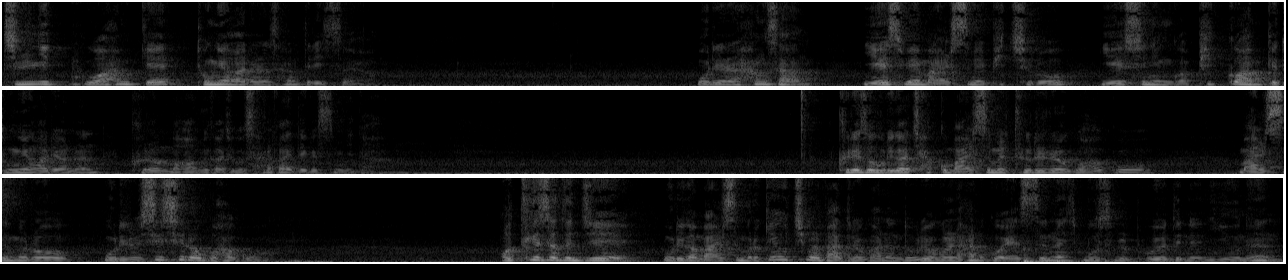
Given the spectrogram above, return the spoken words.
진리와 함께 동행하려는 사람들이 있어요. 우리는 항상 예수의 말씀의 빛으로 예수님과 빛과 함께 동행하려는 그런 마음을 가지고 살아가야 되겠습니다. 그래서 우리가 자꾸 말씀을 들으려고 하고 말씀으로 우리를 씻으려고 하고 어떻게 해서든지 우리가 말씀으로 깨우침을 받으려고 하는 노력을 하고 애쓰는 모습을 보여드리는 이유는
